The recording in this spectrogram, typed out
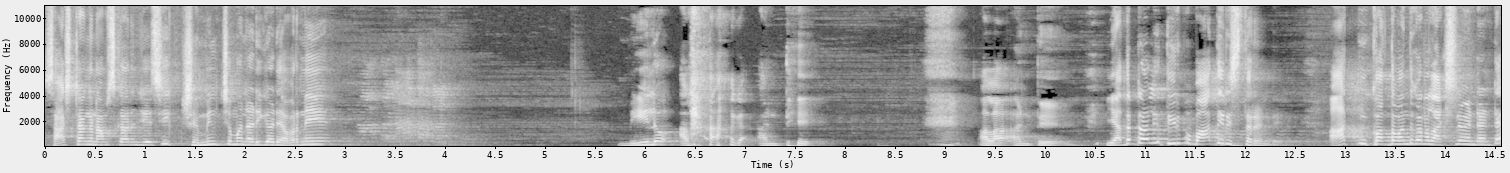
సాష్టాంగ నమస్కారం చేసి క్షమించమని అడిగాడు ఎవరిని? మీలో అలాగా అంటే అలా అంటే ఎదటోళ్ళకి తీర్పు బాగా తీరుస్తారండి. ఆత్మ కొంతమందికి ఉన్న లక్షణం ఏంటంటే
